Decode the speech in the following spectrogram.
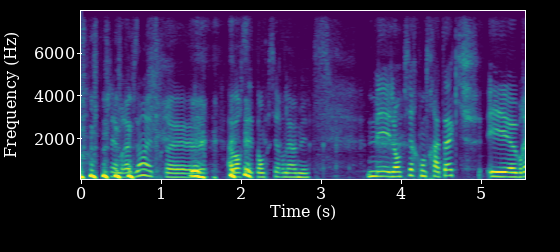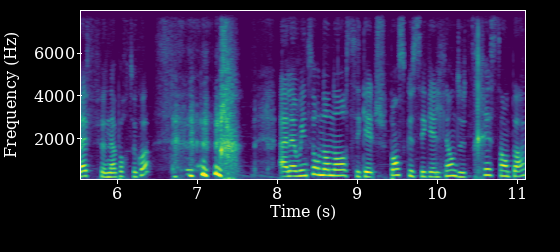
j'aimerais bien être, euh, avoir cet empire-là, mais, mais l'empire contre-attaque et euh, bref, n'importe quoi. Anna Wintour, non, non, c'est je pense que c'est quelqu'un de très sympa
